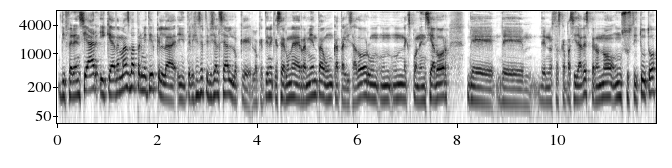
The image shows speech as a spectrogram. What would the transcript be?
diferenciar y que además va a permitir que la inteligencia artificial sea lo que, lo que tiene que ser, una herramienta, un catalizador, un, exponenciador de, nuestras capacidades, pero no un sustituto,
